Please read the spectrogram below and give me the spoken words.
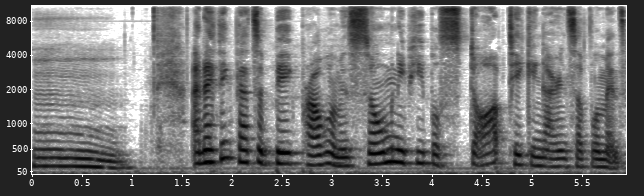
Hmm. And I think that's a big problem is so many people stop taking iron supplements.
